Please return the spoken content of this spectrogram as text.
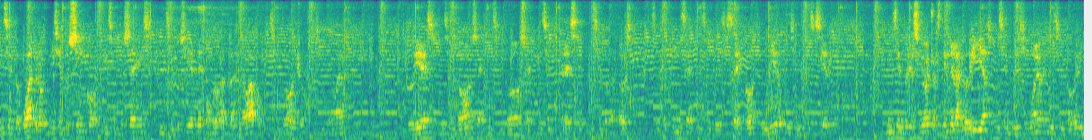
1104, 1105, 1106, 1107, hombros atrás y abajo. 1108, 1109. 1110, 1111, 1112, 1113, 1114, 1115, 1116, todo extendido, 1117, 1118, extiende las rodillas, 1119, 1120,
